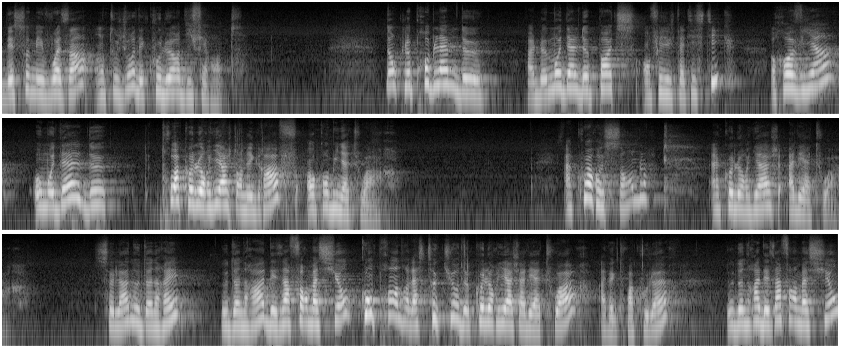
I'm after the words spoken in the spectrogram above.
des sommets voisins ont toujours des couleurs différentes. Donc le problème de, le modèle de Potts en physique statistique revient au modèle de trois coloriages dans les graphes en combinatoire. À quoi ressemble un coloriage aléatoire? Cela nous, donnerait, nous donnera des informations, comprendre la structure de coloriage aléatoire avec trois couleurs, nous donnera des informations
